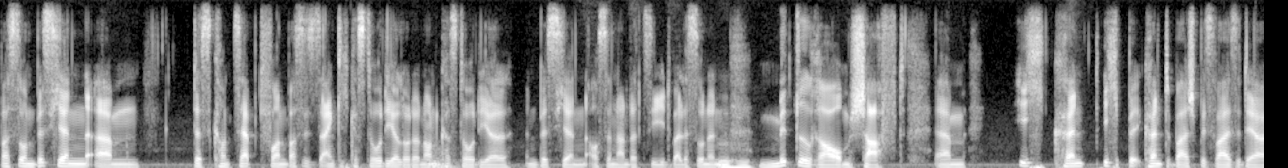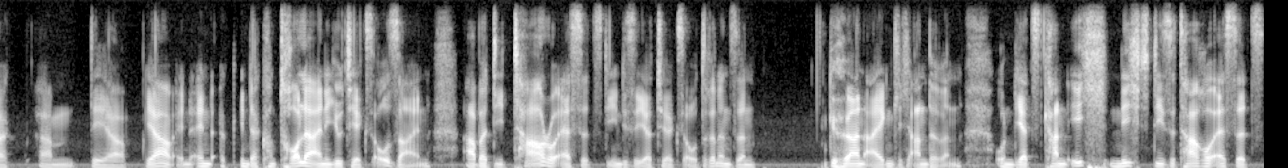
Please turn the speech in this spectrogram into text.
was so ein bisschen das Konzept von, was ist eigentlich custodial oder non-custodial, ein bisschen auseinanderzieht, weil es so einen mhm. Mittelraum schafft. Ähm, ich, könnt, ich könnte beispielsweise der ähm, der, ja, in, in, in, der Kontrolle einer UTXO sein, aber die Taro-Assets, die in dieser UTXO drinnen sind, gehören eigentlich anderen. Und jetzt kann ich nicht diese Taro-Assets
